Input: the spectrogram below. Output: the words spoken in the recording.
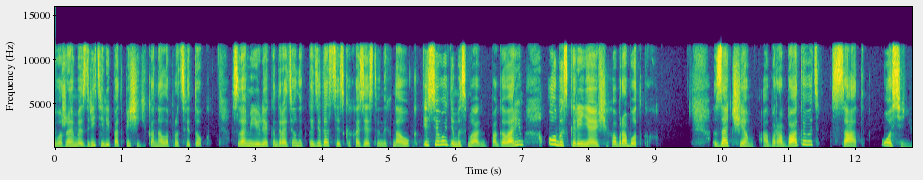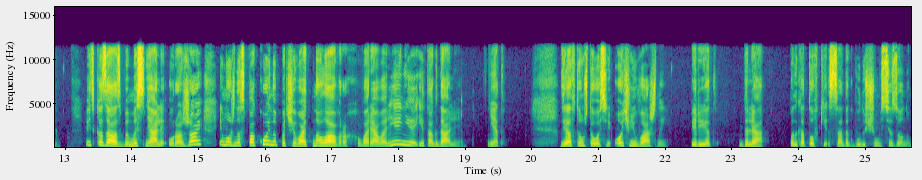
уважаемые зрители и подписчики канала Процветок. С вами Юлия Кондратенок, кандидат сельскохозяйственных наук, и сегодня мы с вами поговорим об искореняющих обработках. Зачем обрабатывать сад осенью? Ведь, казалось бы, мы сняли урожай, и можно спокойно почивать на лаврах, варя варенье и так далее. Нет. Дело в том, что осень очень важный период для подготовки сада к будущему сезону.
